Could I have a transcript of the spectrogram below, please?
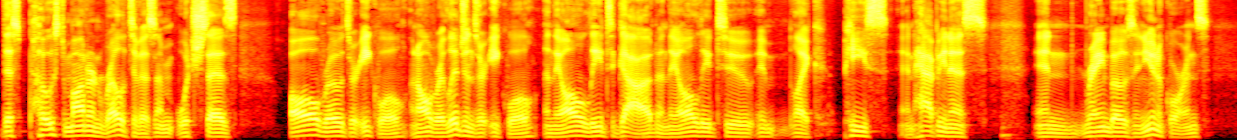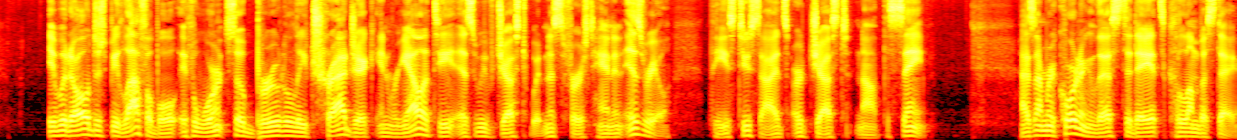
This postmodern relativism, which says all roads are equal and all religions are equal and they all lead to God and they all lead to um, like peace and happiness and rainbows and unicorns, it would all just be laughable if it weren't so brutally tragic in reality as we've just witnessed firsthand in Israel. These two sides are just not the same. As I'm recording this, today it's Columbus Day,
